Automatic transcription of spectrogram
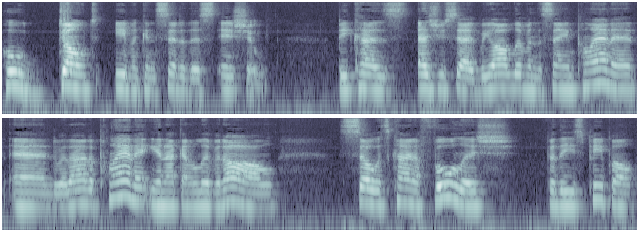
who don't even consider this issue because, as you said, we all live in the same planet, and without a planet, you're not going to live at all. So it's kind of foolish for these people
